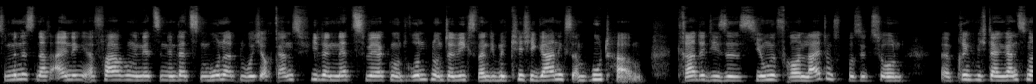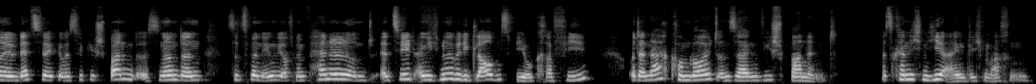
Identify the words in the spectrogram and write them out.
zumindest nach einigen Erfahrungen jetzt in den letzten Monaten, wo ich auch ganz viele Netzwerken und Runden unterwegs war, die mit Kirche gar nichts am Hut haben. Gerade dieses junge Frauenleitungsposition äh, bringt mich da in ganz neue Netzwerke, was wirklich spannend ist. Ne? Und dann sitzt man irgendwie auf einem Panel und erzählt eigentlich nur über die Glaubensbiografie. Und danach kommen Leute und sagen, wie spannend. Was kann ich denn hier eigentlich machen?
